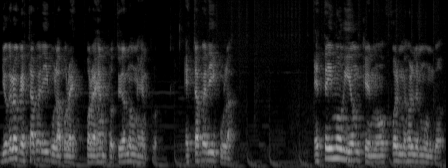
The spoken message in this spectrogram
yo creo que esta película, por, por ejemplo, estoy dando un ejemplo. Esta película, este mismo guion que no fue el mejor del mundo,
